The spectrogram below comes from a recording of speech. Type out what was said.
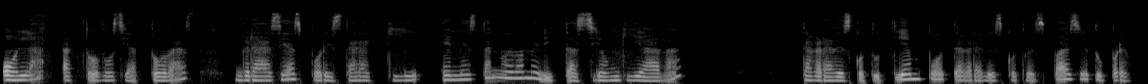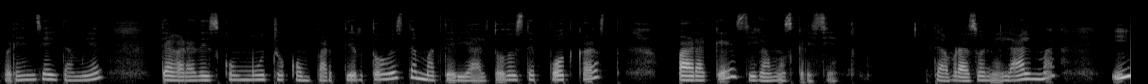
Hola a todos y a todas. Gracias por estar aquí en esta nueva meditación guiada. Te agradezco tu tiempo, te agradezco tu espacio, tu preferencia y también te agradezco mucho compartir todo este material, todo este podcast para que sigamos creciendo. Te abrazo en el alma y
